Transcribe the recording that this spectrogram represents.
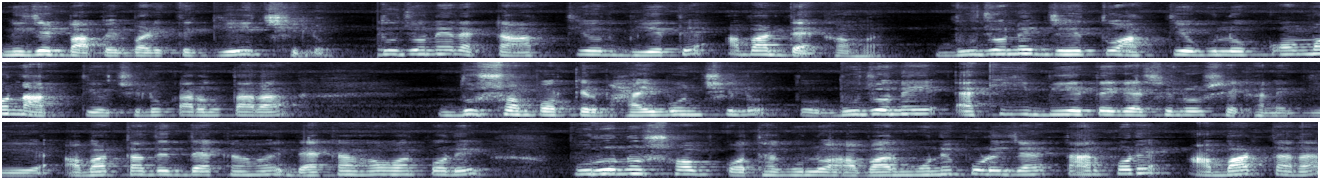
নিজের বাপের বাড়িতে গিয়েই ছিল। দুজনের একটা আত্মীয়র বিয়েতে আবার দেখা হয়। দুজনের যেহেতু আত্মীয়গুলো কমন আত্মীয় ছিল, কারণ তারা দুঃসম্পর্কের ভাই বোন ছিল, তো দুজনেই একই বিয়েতে গেছিল, সেখানে গিয়ে আবার তাদের দেখা হয়। দেখা হওয়ার পরে পুরনো সব কথাগুলো আবার মনে পড়ে যায়। তারপরে আবার তারা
